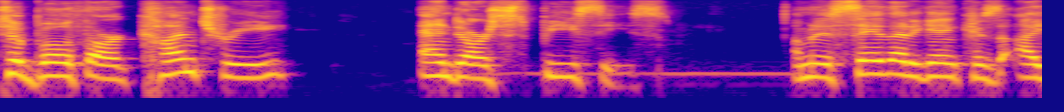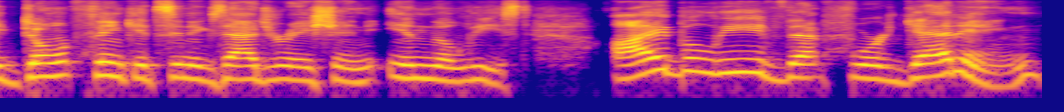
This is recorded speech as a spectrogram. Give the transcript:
to both our country and our species. I'm going to say that again because I don't think it's an exaggeration in the least. I believe that forgetting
